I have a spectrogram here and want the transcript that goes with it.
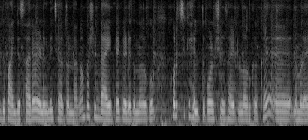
ഇത് പഞ്ചസാര വേണമെങ്കിലും ചേർത്തുണ്ടാക്കാം. പക്ഷേ ഡയറ്റൊക്കെ എടുക്കുന്നവർക്കും കുറച്ചൊക്കെ ഹെൽത്ത് കോൺഷ്യസ് ആയിട്ടുള്ളവർക്കൊക്കെ നമ്മുടെ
